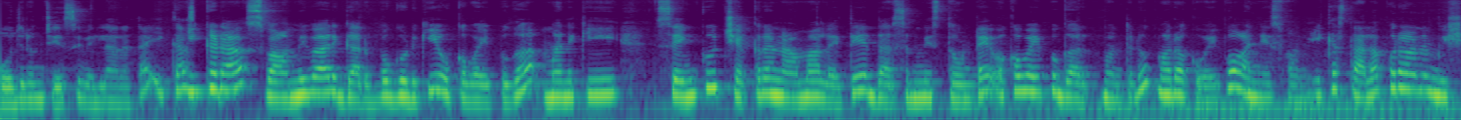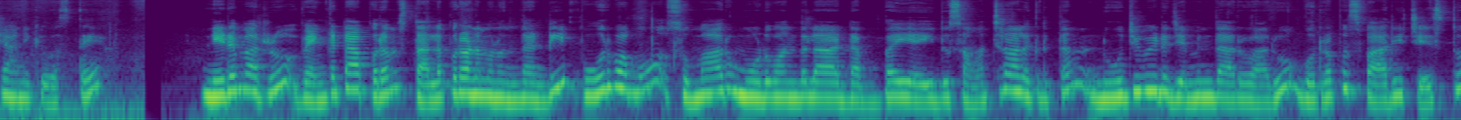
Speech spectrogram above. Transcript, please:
భోజనం చేసి వెళ్ళారట. ఇక ఇక్కడ స్వామివారి గర్భగుడికి ఒకవైపుగా మనకి శంకు చక్ర నామాలు అయితే దర్శనమిస్తూ ఉంటాయి. ఒకవైపు గరుత్మంతుడు మరొకవైపు ఆంజనేయ స్వామి ఇక స్థల పురాణం విషయానికి వస్తే నిడమర్రు వెంకటాపురం స్థల పురాణం ఉందండి. పూర్వము సుమారు మూడు వందల డెబ్బై ఐదు సంవత్సరాల క్రితం నూజివీడు జమీందారు వారు గుర్రపు స్వారీ చేస్తూ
